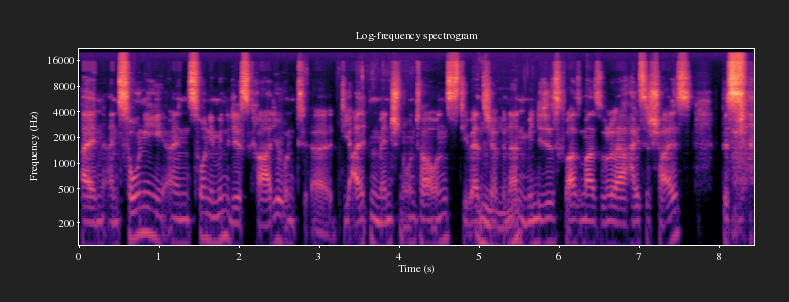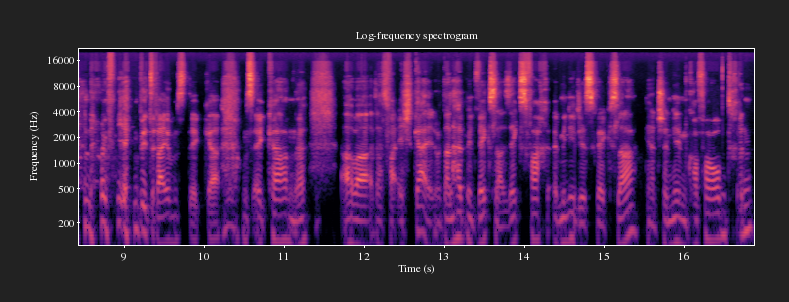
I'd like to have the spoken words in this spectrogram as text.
ein, ein Sony, ein Sony Minidisc-Radio und äh, die alten Menschen unter uns, die werden sich mhm. erinnern, Minidisc war mal so der heiße Scheiß bis dann irgendwie MP3 ums, Deck, ums Eck kam. Ne? Aber das war echt geil. Und dann halt mit Wechsler, sechsfach äh, Minidisc-Wechsler. Der hat schon im Kofferraum drin.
